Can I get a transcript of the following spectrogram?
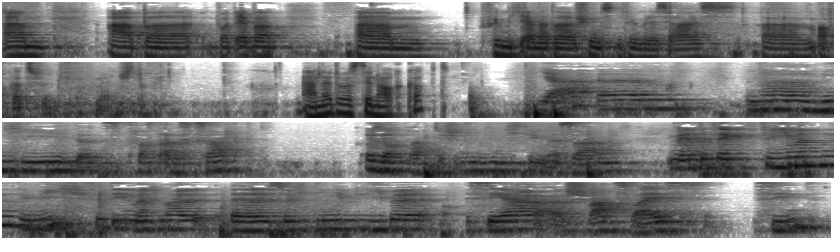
Ähm, aber whatever. Ähm, für mich einer der schönsten Filme des Jahres ähm, auf Platz 5, Marriage Story. Anne, du hast den auch gehabt? Ja, ähm, na, Michi, du hast fast alles gesagt. Also auch praktisch, ich will nicht viel mehr sagen. Im Endeffekt für jemanden wie mich, für den manchmal äh, solche Dinge wie Liebe sehr schwarz-weiß sind,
